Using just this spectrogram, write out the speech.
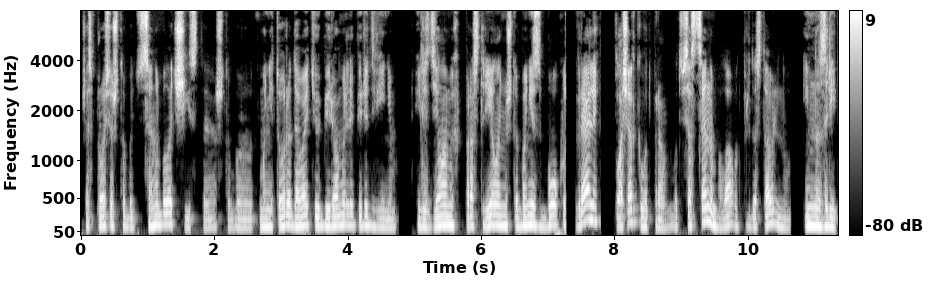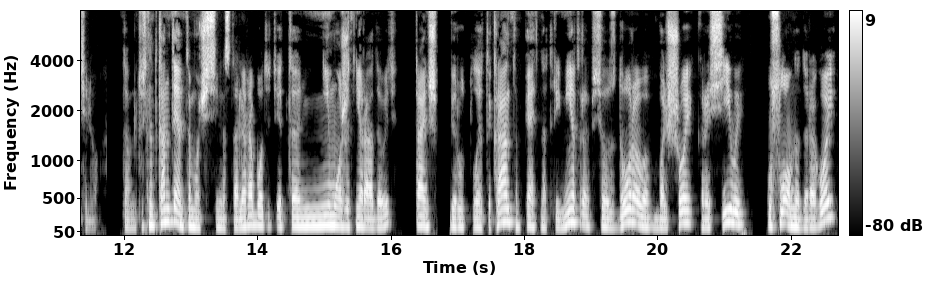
Сейчас просят, чтобы сцена была чистая, чтобы мониторы давайте уберем или передвинем или сделаем их прострелами, чтобы они сбоку играли. Площадка вот прям, вот вся сцена была вот предоставлена именно зрителю. Там, то есть над контентом очень сильно стали работать. Это не может не радовать. Раньше берут LED-экран, там 5 на 3 метра, все здорово, большой, красивый, условно дорогой,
